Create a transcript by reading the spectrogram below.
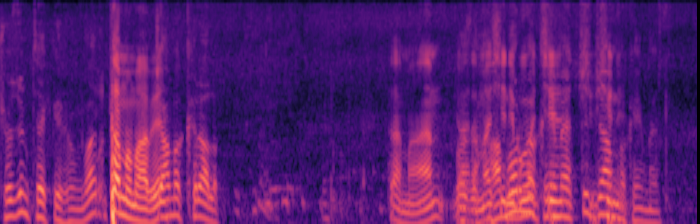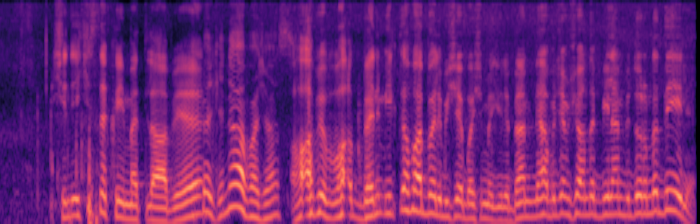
çözüm teklifim var. Tamam abi. Camı kıralım. Tamam. O Yani zaman hamur şimdi bu mu şi- kıymetli, şi- cam şimdi, mı kıymetli? şimdi ikisi de kıymetli abi. Peki ne yapacağız? Abi benim ilk defa böyle bir şey başıma geliyor. Ben ne yapacağım şu anda bilen bir durumda değilim.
